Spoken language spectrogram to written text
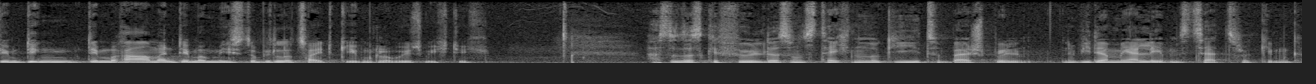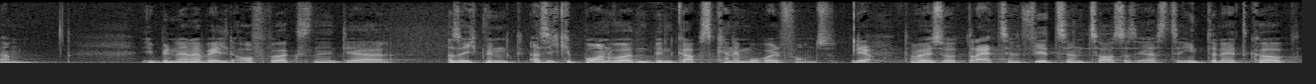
dem Ding, dem Rahmen, den man misst, ein bisschen Zeit geben, glaube ich, ist wichtig. Hast du das Gefühl, dass uns Technologie zum Beispiel wieder mehr Lebenszeit zurückgeben kann? Ich bin in einer Welt aufgewachsen, in der, also ich bin, als ich geboren worden bin, gab es keine Mobile Phones. Ja. Dann war ich so 13, 14, zu Hause das erste Internet gehabt,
